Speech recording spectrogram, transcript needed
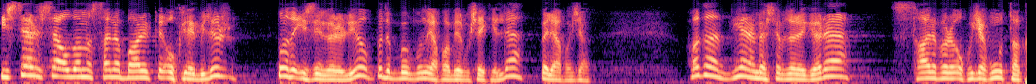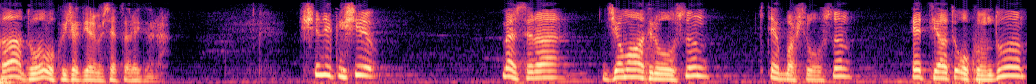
İsterse Allah'ın sana barikleri okuyabilir. Buna da izin veriliyor. Bu da bunu yapabilir bu şekilde. Böyle yapacak. Fakat diğer mezheplere göre salih okuyacak mutlaka doğru okuyacak diğer mezheplere göre. Şimdi kişi mesela cemaat ile olsun, kitap başta olsun, etiyatı okundu,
